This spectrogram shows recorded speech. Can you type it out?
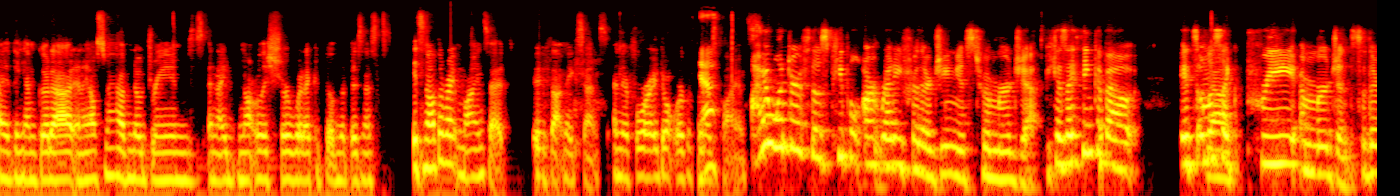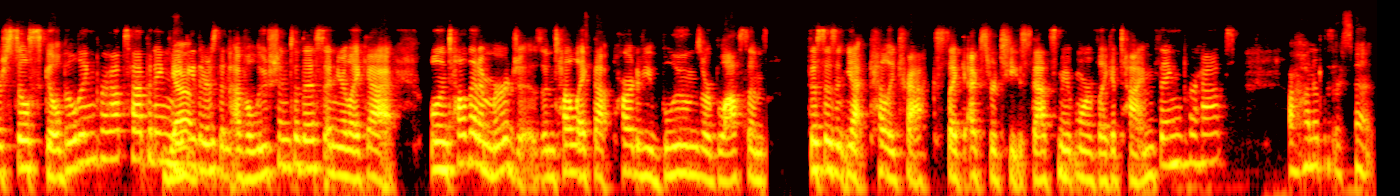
I think I'm good at. And I also have no dreams and I'm not really sure what I could build in the business. It's not the right mindset, if that makes sense. And therefore I don't work with yeah. those clients. I wonder if those people aren't ready for their genius to emerge yet. Because I think about it's almost yeah. like pre-emergence. So there's still skill building perhaps happening. Yeah. Maybe there's an evolution to this. And you're like, yeah, well, until that emerges, until like that part of you blooms or blossoms, this isn't yet Kelly Trach's like expertise. That's more of like a time thing, perhaps. A hundred percent.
